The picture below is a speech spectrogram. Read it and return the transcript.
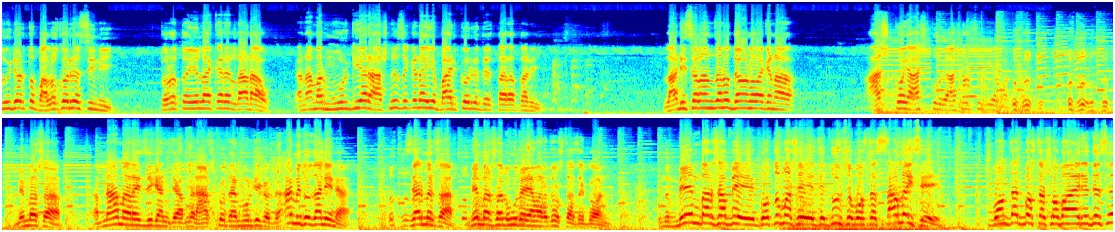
দুইটার তো ভালো করে চিনি। তোরা তো এলাকার লাড়াও। কারণ আমার মুরগি আর আসনে সেকেটা ইয়ে বাইর করে দে তাড়াতাড়ি। লাড়ি চালান যেন দেওয়া লাগে না। আস কই আস কই আসার কি আমার? মেম্বার সাহেব আপনি আমার এই জিগানকে আপনার হাঁস কোথায় মুরগি কোথায়? আমি তো জানি না। চেয়ারম্যান সাহেব মেম্বার সাহেব হুদাই আমার দোস্ত আছে গন। মেম্বার সাহেবে গত মাসে যে দুইশো বস্তা চাউলাইছে পঞ্চাশ বস্তা সবাই রে দেছে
